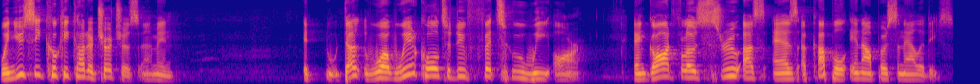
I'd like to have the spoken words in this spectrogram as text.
When you see cookie cutter churches, I mean, it does, what we're called to do fits who we are. And God flows through us as a couple in our personalities.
